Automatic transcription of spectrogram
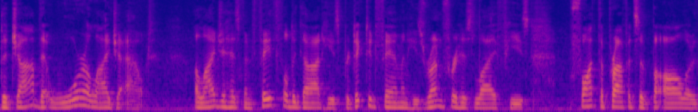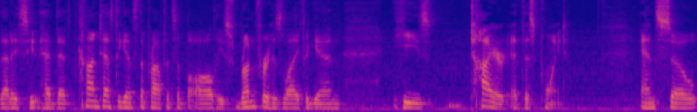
the job that wore Elijah out. Elijah has been faithful to God. He has predicted famine. He's run for his life. He's fought the prophets of Baal, or that is, he had that contest against the prophets of Baal. He's run for his life again. He's tired at this point. And so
